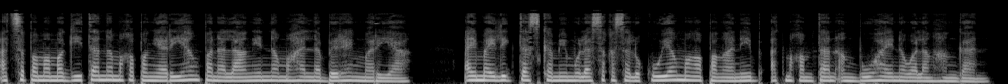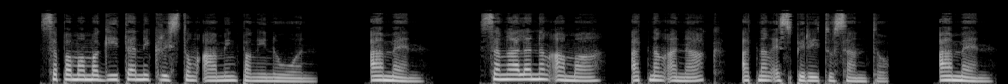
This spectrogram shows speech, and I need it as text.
at sa pamamagitan ng makapangyarihang panalangin ng mahal na Birheng Maria, ay mailigtas kami mula sa kasalukuyang mga panganib at makamtan ang buhay na walang hanggan. Sa pamamagitan ni Kristong aming Panginoon. Amen. Sa ngalan ng Ama, at ng Anak, at ng Espiritu Santo. Amen.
